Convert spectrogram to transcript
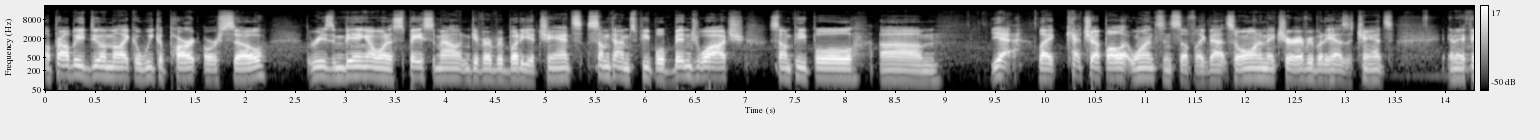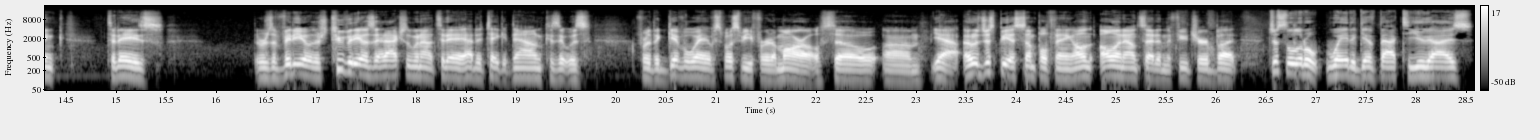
I'll probably do them like a week apart or so. The reason being I want to space them out and give everybody a chance. Sometimes people binge watch, some people, um, yeah, like catch up all at once and stuff like that. So I want to make sure everybody has a chance. And I think today's, there was a video, there's two videos that actually went out today. I had to take it down because it was for the giveaway. It was supposed to be for tomorrow. So um, yeah, it'll just be a simple thing. I'll, I'll announce that in the future, but just a little way to give back to you guys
